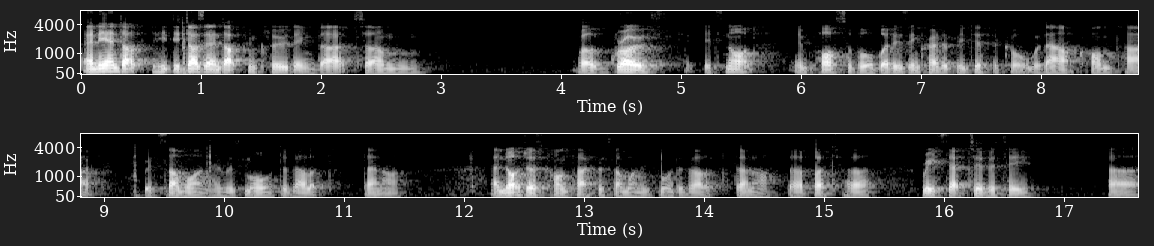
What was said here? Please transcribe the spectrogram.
And he, end up, he, does end up concluding that, um, well, growth, it's not impossible, but is incredibly difficult without contact with someone who is more developed than us. And not just contact with someone who's more developed than us, uh, but uh, receptivity uh,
